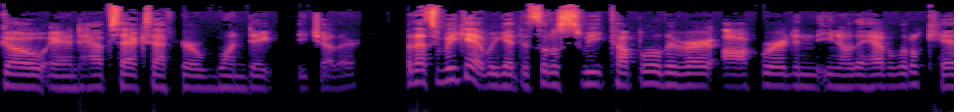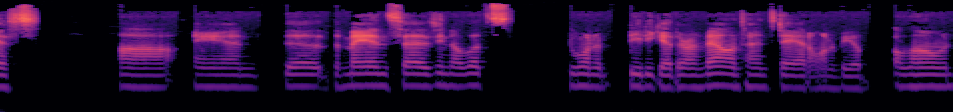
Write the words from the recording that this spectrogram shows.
go and have sex after one date with each other. But that's what we get. We get this little sweet couple. They're very awkward, and you know they have a little kiss. Uh, and the the man says, you know, let's you want to be together on Valentine's Day. I don't want to be alone.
